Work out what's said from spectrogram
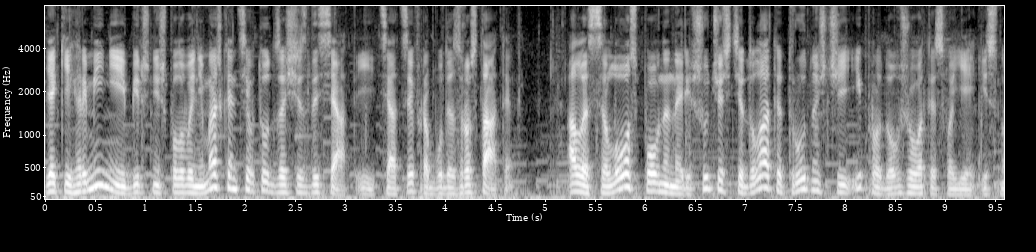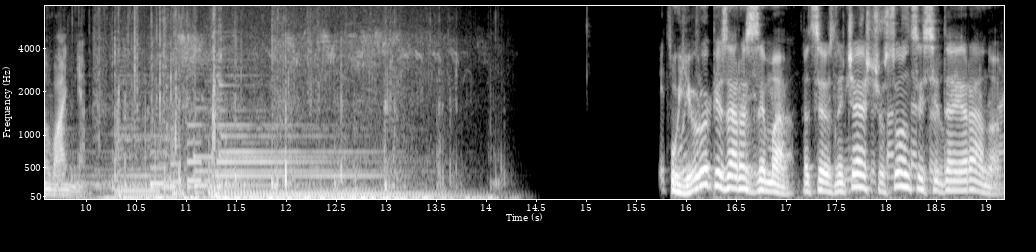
Як і Гермінії, більш ніж половині мешканців тут за 60, і ця цифра буде зростати. Але село сповнене рішучості долати труднощі і продовжувати своє існування. У Європі зараз зима, а це означає, що сонце сідає рано,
